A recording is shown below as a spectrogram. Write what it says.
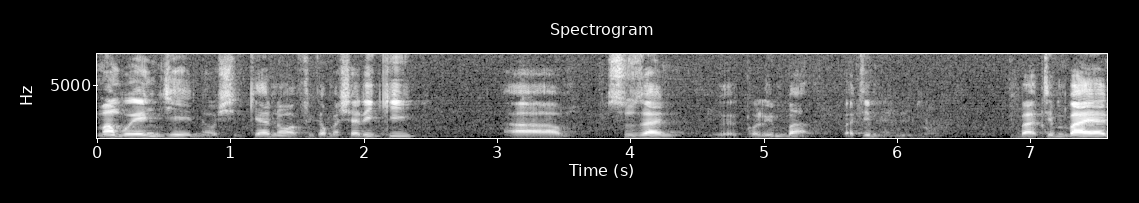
mambo ya nje na ushirikiano wa Afrika Mashariki uh, Susan Kolimba. Bahati mbaya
